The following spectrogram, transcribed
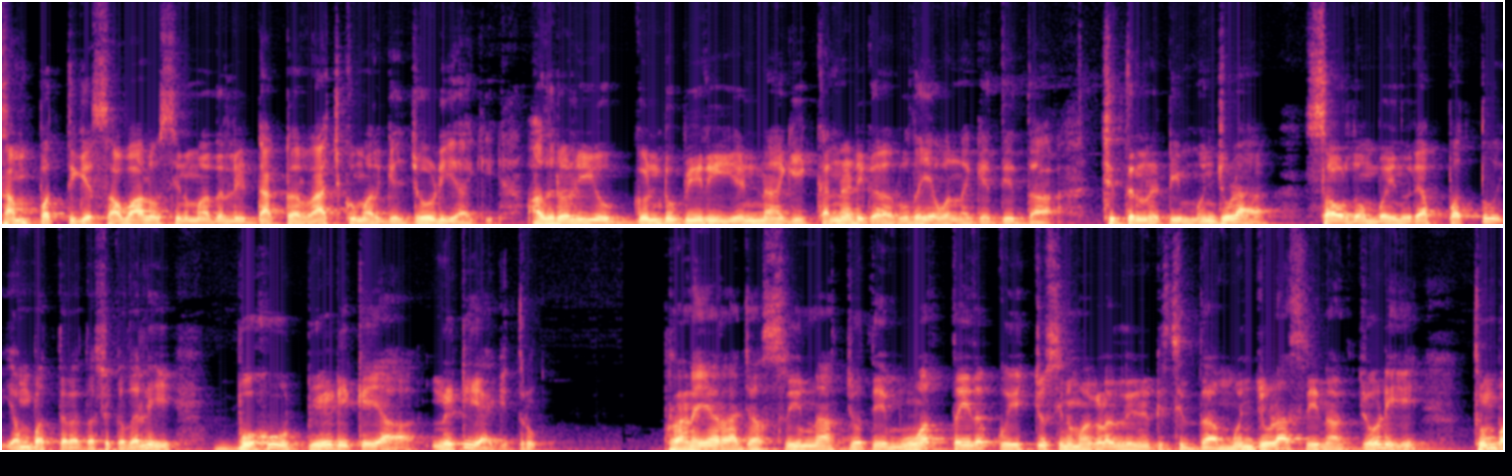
ಸಂಪತ್ತಿಗೆ ಸವಾಲು ಸಿನಿಮಾದಲ್ಲಿ ಡಾಕ್ಟರ್ ರಾಜ್ಕುಮಾರ್ಗೆ ಜೋಡಿಯಾಗಿ, ಅದರಲ್ಲಿಯೂ ಗಂಡು ಬೀರಿ ಹೆಣ್ಣಾಗಿ ಕನ್ನಡಿಗರ ಹೃದಯವನ್ನು ಗೆದ್ದಿದ್ದ ಚಿತ್ರನಟಿ ಮಂಜುಳಾ, ಸಾವಿರದ ಒಂಬೈನೂರ ಎಪ್ಪತ್ತು ಎಂಬತ್ತರ ದಶಕದಲ್ಲಿ ಬಹು ಬೇಡಿಕೆಯ ನಟಿಯಾಗಿದ್ದರು ಪ್ರಣಯರಾಜ ಶ್ರೀನಾಥ್ ಜೊತೆ ಮೂವತ್ತೈದಕ್ಕೂ ಹೆಚ್ಚು ಸಿನಿಮಾಗಳಲ್ಲಿ ನಟಿಸಿದ್ದ ಮಂಜುಳಾ ಶ್ರೀನಾಥ್ ಜೋಡಿ ತುಂಬ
